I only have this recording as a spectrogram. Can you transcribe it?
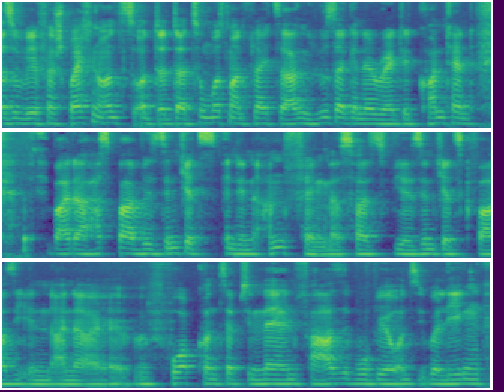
also wir versprechen uns, und dazu muss man vielleicht sagen, User-Generated Content bei der Haspa, wir sind jetzt in den Anfängen. Das heißt, wir sind jetzt quasi in einer äh, vorkonzeptionellen Phase, wo wir uns überlegen,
